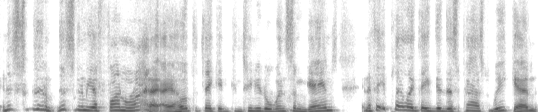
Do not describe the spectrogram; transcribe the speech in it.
and it's this is going to be a fun ride. I, I, hope that they can continue to win some games, and if they play like they did this past weekend,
